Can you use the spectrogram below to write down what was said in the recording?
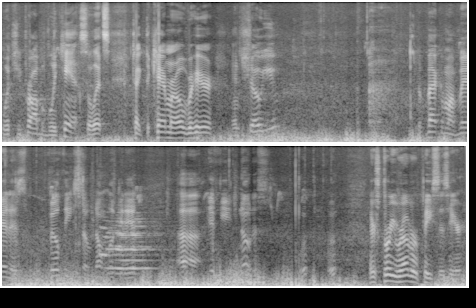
which you probably can't, so let's take the camera over here and show you. The back of my bed is filthy, so don't look at it. Uh, if you notice, whoop, whoop, there's three rubber pieces here.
